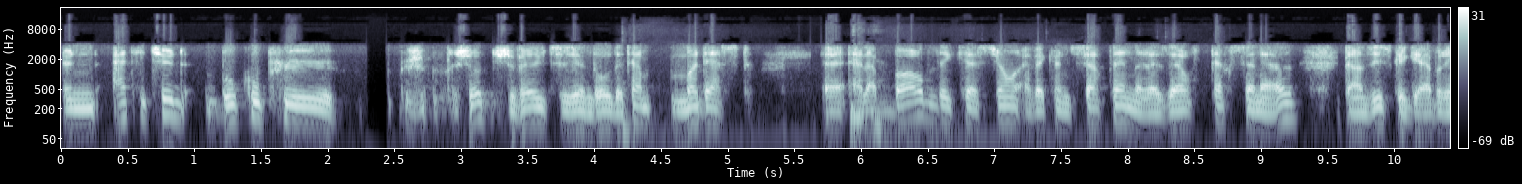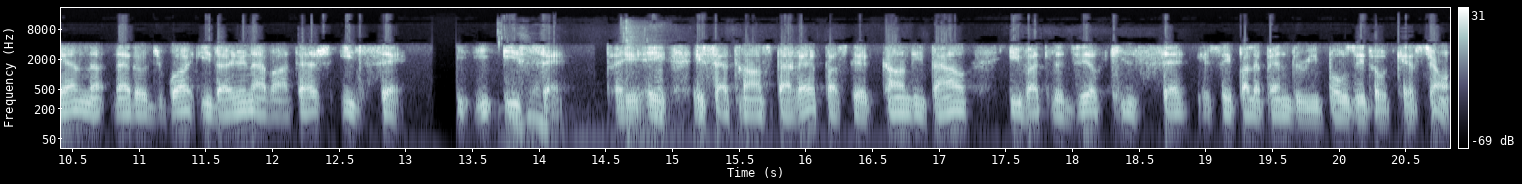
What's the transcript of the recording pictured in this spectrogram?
une attitude beaucoup plus, je, je vais utiliser un drôle de terme, modeste. Euh, elle aborde les questions avec une certaine réserve personnelle, tandis que Gabriel Nadeau-Dubois, il a un avantage, il sait. Il, sait. Et, ça transparaît parce que quand il parle, il va te le dire qu'il sait et c'est pas la peine de lui poser d'autres questions.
